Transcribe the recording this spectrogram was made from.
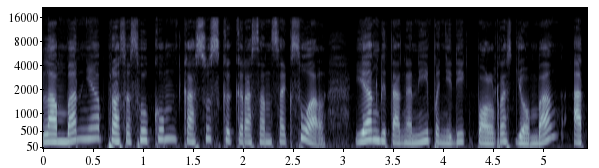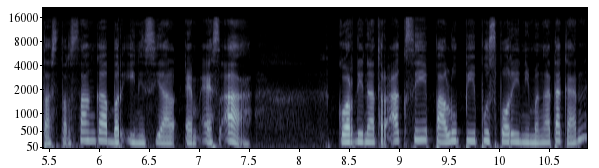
lambannya proses hukum kasus kekerasan seksual yang ditangani penyidik Polres Jombang atas tersangka berinisial MSA. Koordinator aksi Palupi Pusporini mengatakan,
